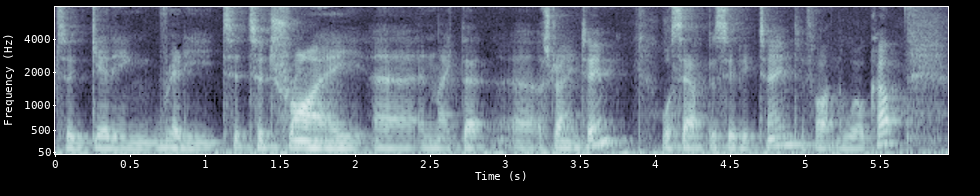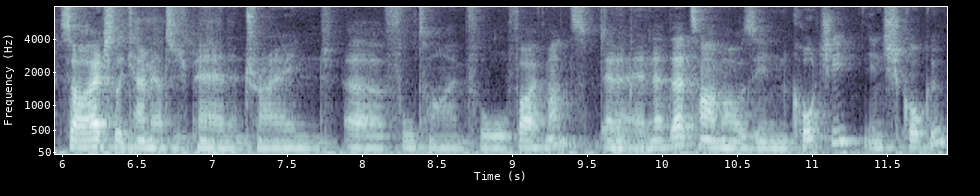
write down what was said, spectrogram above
to getting ready to, to try uh, and make that uh, Australian team or South Pacific team to fight in the World Cup. So I actually came out to Japan and trained uh, full time for five months, and, Okay. and at that time I was in Kochi in Shikoku.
